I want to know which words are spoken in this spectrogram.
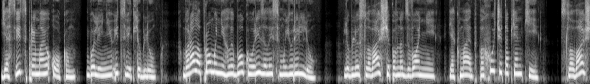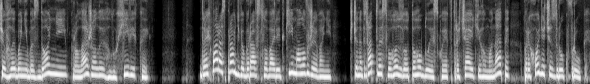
Я світ сприймаю оком, бо лінію і цвіт люблю. Борала промені глибоко урізались в мою ріллю. Люблю слова, що повнодзвонні, як мед, пахучі та п'янкі, слова, що в глибині бездонній пролежали глухі віки. Драйхмара справді вибирав слова рідкі й маловживані, що не втратили свого золотого блиску, як втрачають його монети, переходячи з рук в руки.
